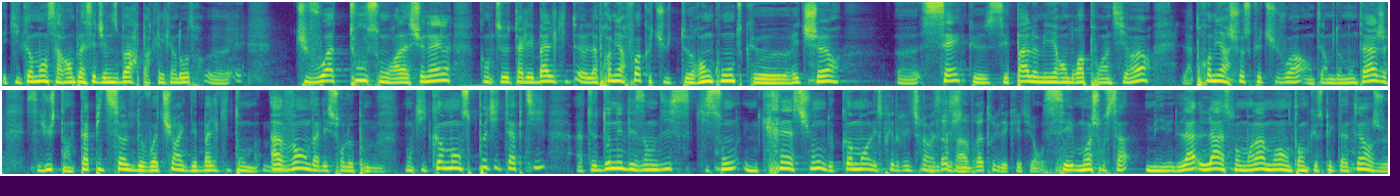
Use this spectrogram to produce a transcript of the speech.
et qu'il commence à remplacer James Barr par quelqu'un d'autre, euh, tu vois tout son relationnel. Quand tu as les balles qui la première fois que tu te rends compte que Richer euh, sait que c'est pas le meilleur endroit pour un tireur, la première chose que tu vois en termes de montage, c'est juste un tapis de sol de voiture avec des balles qui tombent avant d'aller sur le pont. Donc il commence petit à petit à te donner des indices qui sont une création de comment l'esprit de Richer Ça, c'est un vrai truc d'écriture. C'est moi je trouve ça mais là là à ce moment-là moi en tant que spectateur je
